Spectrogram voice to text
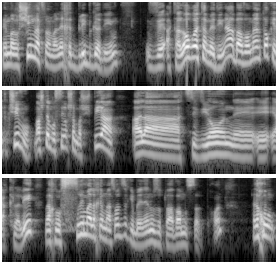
הם מרשים לעצמם ללכת בלי בגדים ואתה לא רואה את המדינה באה ואומרת אוקיי תקשיבו מה שאתם עושים עכשיו משפיע על הצביון אה, הכללי ואנחנו אוסרים עליכם לעשות את זה כי בעינינו זאת אהבה מוסרית, נכון? אנחנו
